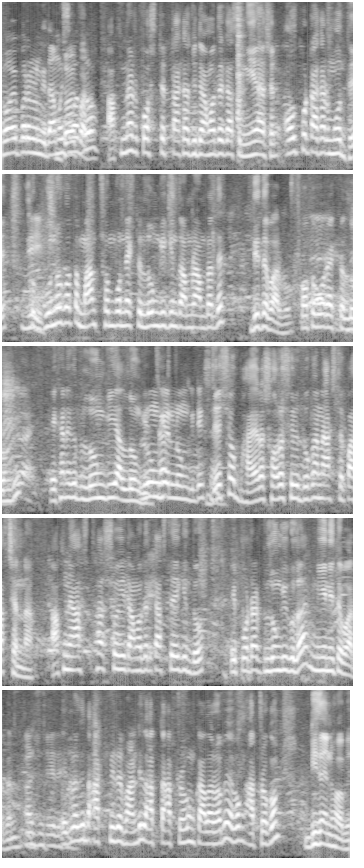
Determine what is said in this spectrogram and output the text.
ছয় পারের লুঙ্গি দাম পারো। আপনার কষ্টের টাকা যদি আমাদের কাছে নিয়ে আসেন অল্প টাকার মধ্যে গুণগত মান সম্পন্ন একটা লুঙ্গি কিন্তু আমরা আপনাদের দিতে পারব। কত বড় একটা লুঙ্গি? এখানে কিন্তু লুঙ্গি আর লুঙ্গি। লুঙ্গের লুঙ্গি যেসব ভাইরা সরাসরি দোকানে আসতে পাচ্ছেন না আপনি আস্থার সহিত আমাদের কাছ থেকে কিন্তু এই প্রোডাক্ট লুঙ্গিগুলো নিয়ে নিতে পারবেন। আচ্ছা। এগুলো কিন্তু আট পিসের বান্ডিল আটটা আট রকম কালার হবে এবং আট রকম ডিজাইন হবে।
